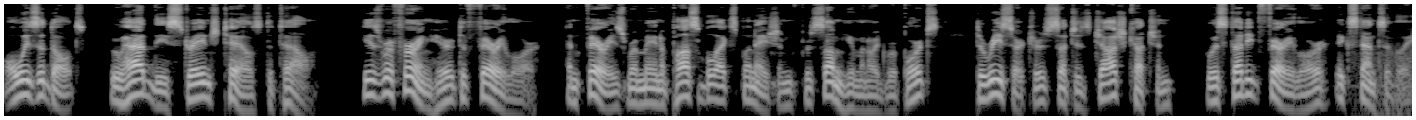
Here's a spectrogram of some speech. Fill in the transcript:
always adults, who had these strange tales to tell. He is referring here to fairy lore, and fairies remain a possible explanation for some humanoid reports to researchers such as Josh Cutchin, who has studied fairy lore extensively.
